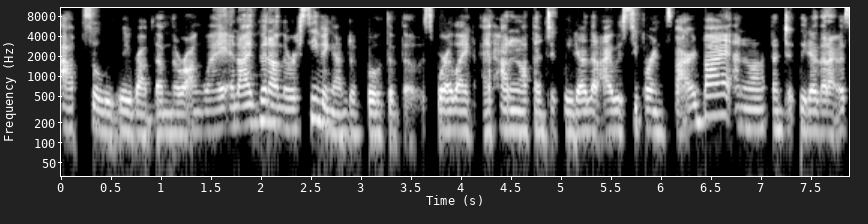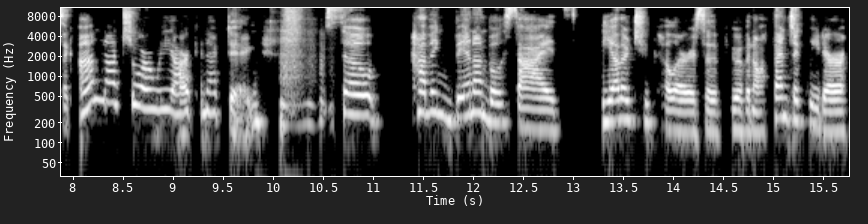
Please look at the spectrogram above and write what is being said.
absolutely rub them the wrong way. And I've been on the receiving end of both of those, where like I've had an authentic leader that I was super inspired by and an authentic leader that I was like, I'm not sure we are connecting. so having been on both sides, the other two pillars, so if you have an authentic leader,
